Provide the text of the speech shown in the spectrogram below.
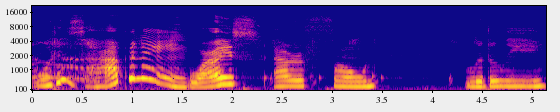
What is happening? Why is our phone literally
